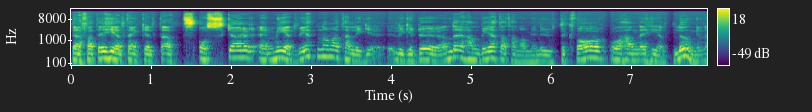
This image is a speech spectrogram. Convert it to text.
Därför att det är helt enkelt att Oscar är medveten om att han ligger, ligger döende. Han vet att han har minuter kvar och han är helt lugn.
